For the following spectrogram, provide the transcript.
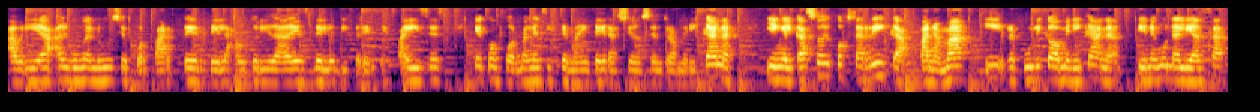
habría algún anuncio por parte de las autoridades de los diferentes países que conforman el sistema de integración centroamericana. Y en el caso de Costa Rica, Panamá y República Dominicana tienen una alianza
